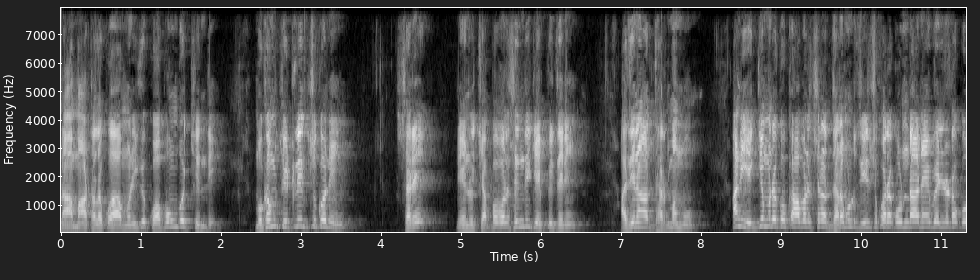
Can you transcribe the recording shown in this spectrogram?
నా మాటలకు ఆ మునికి కోపం వచ్చింది. ముఖం చిట్లించుకొని సరే నేను చెప్పవలసింది చెప్పి తిని అది నా ధర్మము అని యజ్ఞమునకు కావలసిన ధనమును తీసుకొరకుండానే వెళ్ళుటకు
